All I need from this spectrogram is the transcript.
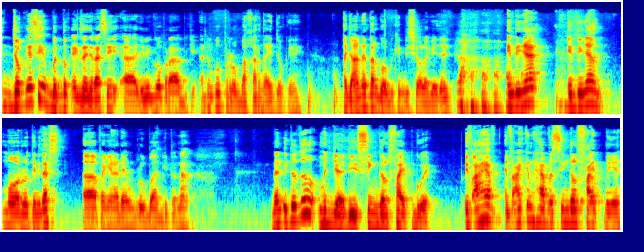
joke-nya sih bentuk exaggerasi eh, jadi gue pernah bikin aduh gue perlu bakar nggak ya joke ini ah jangan deh, ntar gue bikin di show lagi aja deh. intinya intinya mau rutinitas eh, pengen ada yang berubah gitu. Nah dan itu tuh menjadi single fight gue. If I have if I can have a single fight nih ya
